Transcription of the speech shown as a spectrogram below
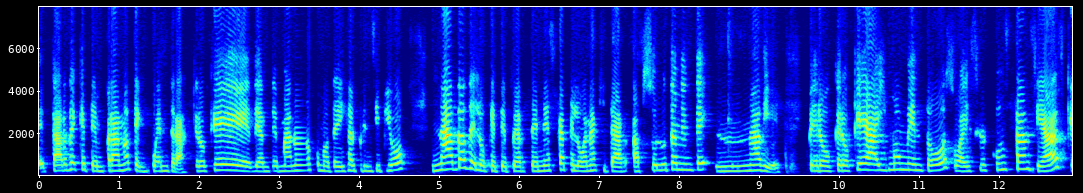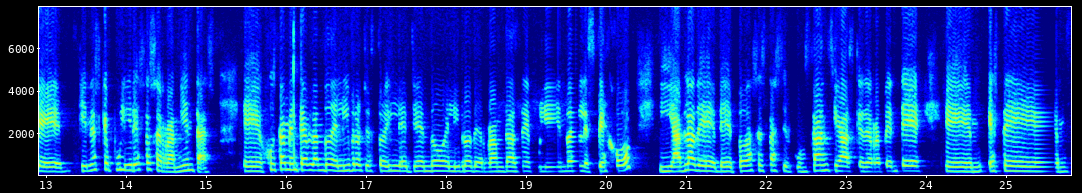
eh, tarde que temprano te encuentra. Creo que de antemano, como te dije al principio, nada de lo que te pertenezca te lo van a quitar, absolutamente nadie. Pero creo que hay momentos o hay circunstancias que tienes que pulir esas herramientas. Eh, justamente hablando de libros, yo estoy leyendo el libro de Ramdas de Puliendo el Espejo y habla de, todas estas circunstancias que de repente este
